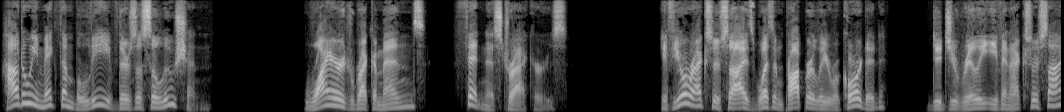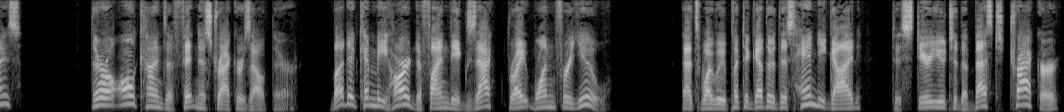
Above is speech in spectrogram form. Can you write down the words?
how do we make them believe there's a solution? Wired recommends fitness trackers. If your exercise wasn't properly recorded, did you really even exercise? There are all kinds of fitness trackers out there, but it can be hard to find the exact right one for you. That's why we put together this handy guide to steer you to the best tracker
